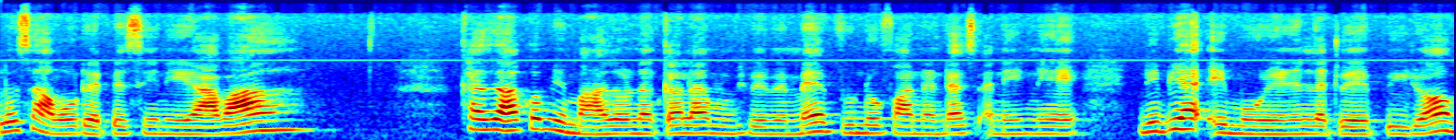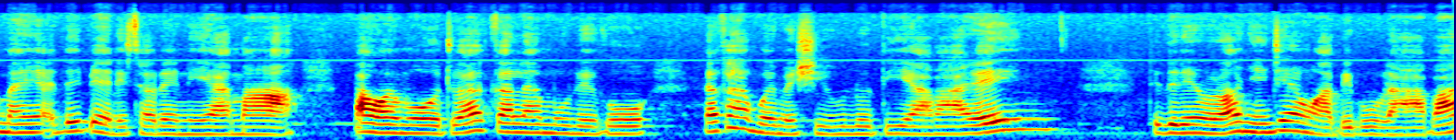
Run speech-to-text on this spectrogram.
လွတ်ဆောင်မှုတွေပြင်ဆင်နေတာပါ။ခန်းစားကွက်မြန်မာလုံးနဲ့ကန့်လန့်မှုဖြစ်ပေမဲ့ Bruno Fernandes အနေနဲ့လီပြအိမ်မိုတွေနဲ့လက်တွဲပြီးတော့မန်ရအသစ်ပြန်တိဆောက်တဲ့နေရာမှာပါဝင်မှုအတွက်ကန့်လန့်မှုတွေကိုလက်ခံပွဲမရှိဘူးလို့သိရပါတယ်။ ဒီသတင်းကိုတော့ငင်းချင်အောင်ပါပြပို့လာပါ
